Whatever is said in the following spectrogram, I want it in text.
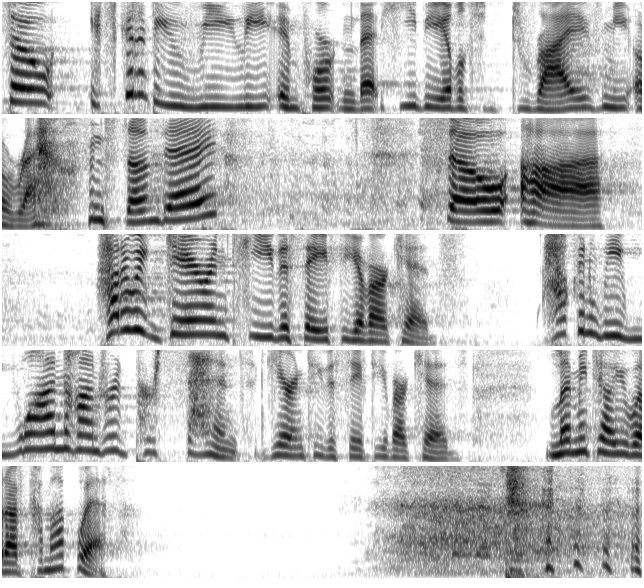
So it's going to be really important that he be able to drive me around someday. So, uh, how do we guarantee the safety of our kids? How can we 100% guarantee the safety of our kids? Let me tell you what I've come up with.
